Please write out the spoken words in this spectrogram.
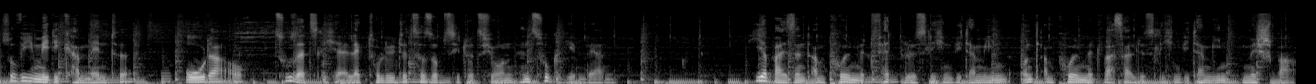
sowie Medikamente oder auch zusätzliche Elektrolyte zur Substitution hinzugegeben werden. Hierbei sind Ampullen mit fettlöslichen Vitaminen und Ampullen mit wasserlöslichen Vitaminen mischbar.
